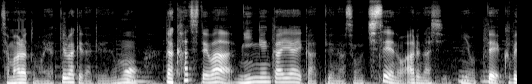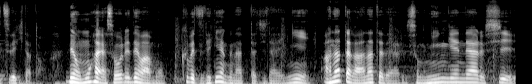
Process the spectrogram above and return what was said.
サマーラートもやってるわけだけれども、だからかつては人間か AI かっていうのはその知性のあるなしによって区別できたと。でももはやそれではもう区別できなくなった時代にあなたがあなたであるその人間であるし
